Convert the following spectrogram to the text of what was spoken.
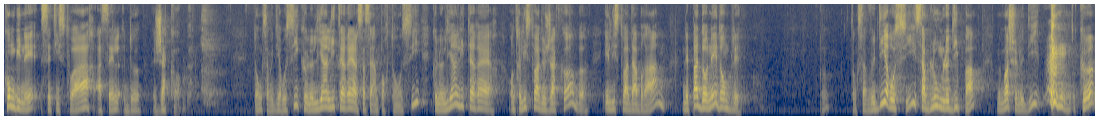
combiné cette histoire à celle de Jacob. Donc ça veut dire aussi que le lien littéraire, ça c'est important aussi, que le lien littéraire entre l'histoire de Jacob et l'histoire d'Abraham n'est pas donné d'emblée. Donc ça veut dire aussi, ça Bloom ne le dit pas, mais moi je le dis, que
